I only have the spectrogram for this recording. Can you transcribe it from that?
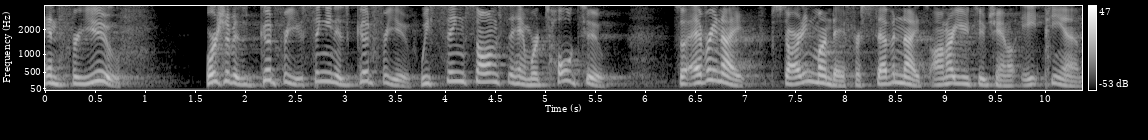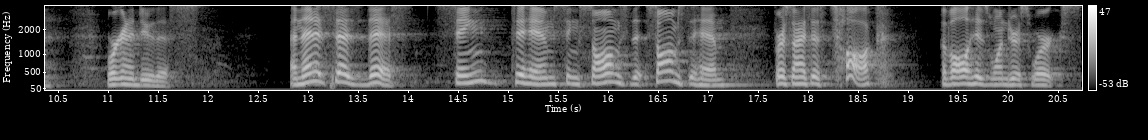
and for you. Worship is good for you, singing is good for you. We sing songs to Him, we're told to. So every night, starting Monday for seven nights on our YouTube channel, 8 p.m., we're going to do this. And then it says this sing to him, sing songs that, psalms to him. Verse 9 says, talk of all his wondrous works.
